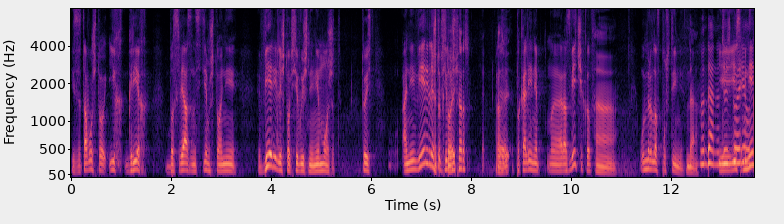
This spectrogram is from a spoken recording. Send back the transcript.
Из-за того, что их грех был связан с тем, что они верили, что Всевышний не может. То есть они верили, Это что кто Всевышний... еще раз? Разве- Э, Поколение э, разведчиков А, умерло в пустыне. да. Ну да, ну И ты же есть говорил, мнение-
